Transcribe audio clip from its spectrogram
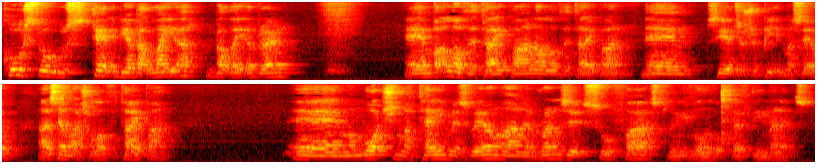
coastals tend to be a bit lighter, a bit lighter brown. Um, but I love the taipan, I love the taipan. Um, see, I just repeated myself. That's how much I love the taipan. Um, I'm watching my time as well, man. It runs out so fast when you've only got 15 minutes.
